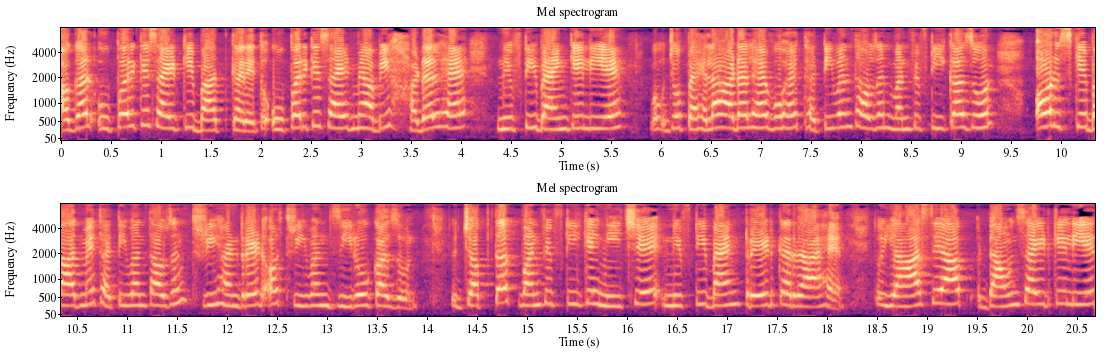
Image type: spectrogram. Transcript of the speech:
अगर ऊपर के साइड की बात करें तो ऊपर के साइड में अभी हडल है निफ्टी बैंक के लिए। वो जो पहला हडल है, वो है thirty one thousand one fifty का जोन और उसके बाद में thirty one thousand three hundred और थ्री वन ज़ीरो का जोन तो जब तक वन फिफ्टी के नीचे निफ्टी बैंक ट्रेड कर रहा है तो यहाँ से आप डाउन साइड के लिए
